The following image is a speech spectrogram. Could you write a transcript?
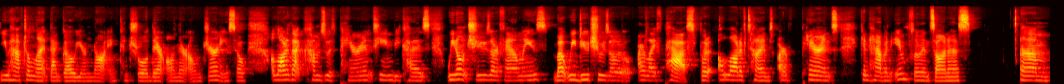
You have to let that go. You're not in control. They're on their own journey. So, a lot of that comes with parenting because we don't choose our families, but we do choose our, our life past. But a lot of times, our parents can have an influence on us. Um,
